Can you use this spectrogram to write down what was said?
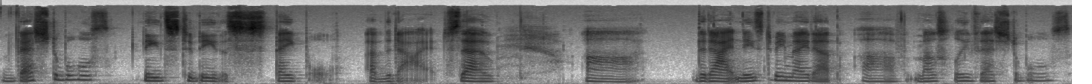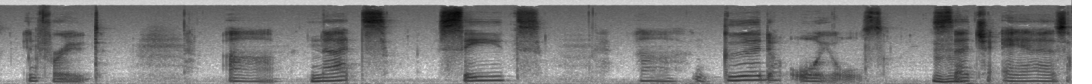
vegetables needs to be the staple of the diet. So uh, the diet needs to be made up of mostly vegetables and fruit uh, nuts, seeds, uh, good oils mm-hmm. such as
